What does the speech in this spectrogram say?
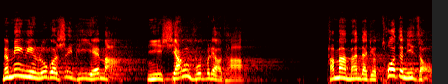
那命运如果是一匹野马，你降服不了它，它慢慢的就拖着你走。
